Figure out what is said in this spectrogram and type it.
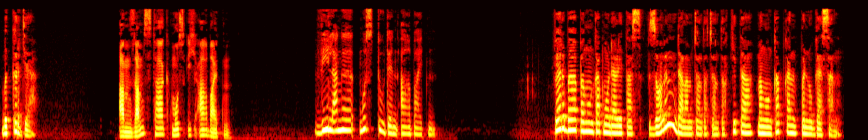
bekerja. Am Samstag muss ich arbeiten. Wie lange musst du denn arbeiten? Verba pengungkap modalitas sollen dalam contoh-contoh kita mengungkapkan penugasan.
